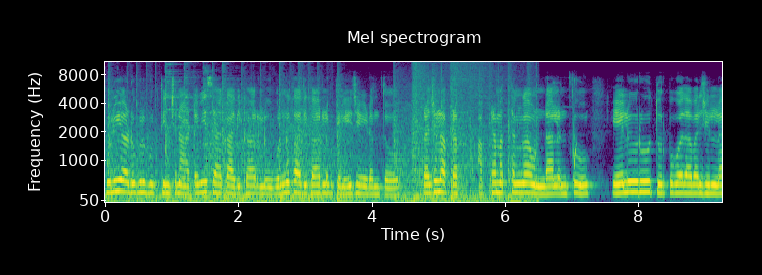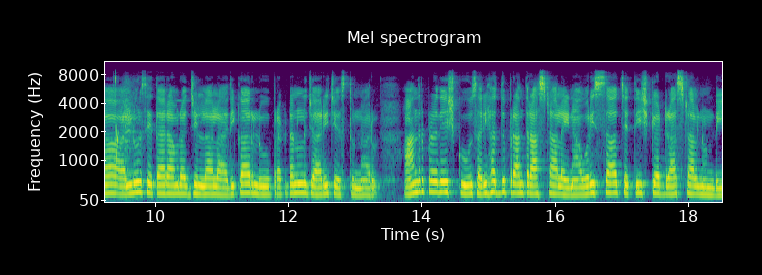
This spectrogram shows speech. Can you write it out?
పులి అడుగులు గుర్తించిన అటవీ శాఖ అధికారులు ఉన్నత అధికారులకు తెలియజేయడంతో ప్రజలు అప్ర అప్రమత్తంగా ఉండాలంటూ ఏలూరు తూర్పుగోదావరి జిల్లా అల్లూరు సీతారామరాజు జిల్లాల అధికారులు ప్రకటనలు జారీ చేస్తున్నారు. ఆంధ్రప్రదేశ్కు సరిహద్దు ప్రాంత రాష్ట్రాలైన ఒరిస్సా ఛత్తీస్గఢ్ రాష్ట్రాల నుండి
